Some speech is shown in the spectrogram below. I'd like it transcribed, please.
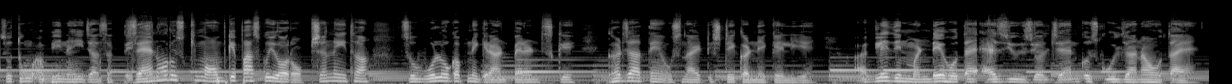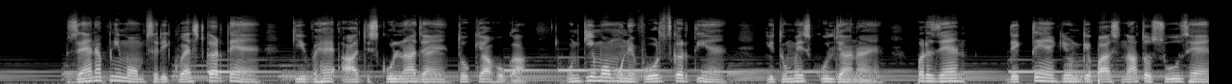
सो तुम अभी नहीं जा सकते। जैन और उसकी मॉम के पास कोई और ऑप्शन नहीं था। सो वो लोग अपने ग्रैंड पेरेंट्स के घर जाते हैं उस नाइट स्टे करने के लिए। अगले दिन मंडे होता है एज यूजल जैन को स्कूल जाना होता है। जैन अपनी मोम से रिक्वेस्ट करते हैं कि वह आज स्कूल ना जाएँ तो क्या होगा? उनकी मोम उन्हें फोर्स करती हैं कि तुम्हें स्कूल जाना है। पर जैन देखते हैं कि उनके पास ना तो शूज़ है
